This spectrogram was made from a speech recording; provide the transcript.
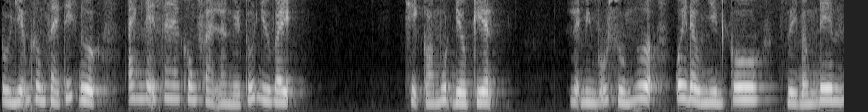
Tô nhiễm không giải thích được, anh lẽ ra không phải là người tốt như vậy. Chỉ có một điều kiện. Lệ Minh Vũ xuống ngựa, quay đầu nhìn cô, dưới bóng đêm,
